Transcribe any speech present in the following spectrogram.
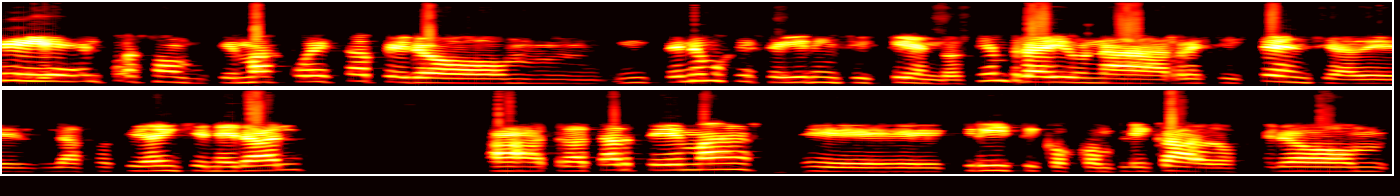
Sí, es el paso que más cuesta, pero mm, tenemos que seguir insistiendo. Siempre hay una resistencia de la sociedad en general a tratar temas eh, críticos, complicados, pero mm,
